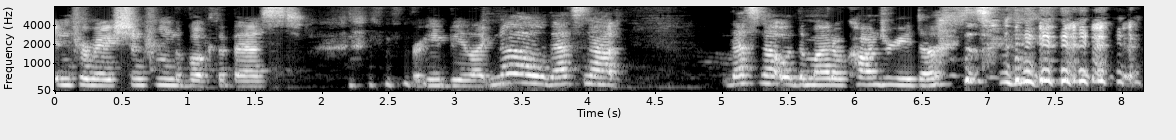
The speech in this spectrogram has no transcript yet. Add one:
information from the book the best. or he'd be like, "No, that's not that's not what the mitochondria does."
